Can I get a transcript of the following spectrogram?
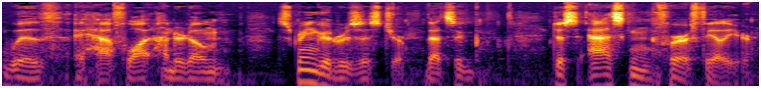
with a half watt, 100 ohm screen grid resistor. That's a, just asking for a failure.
